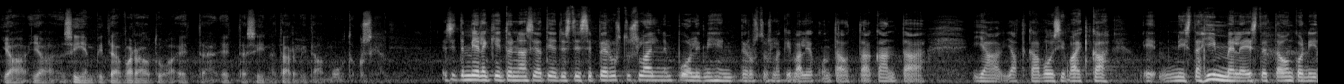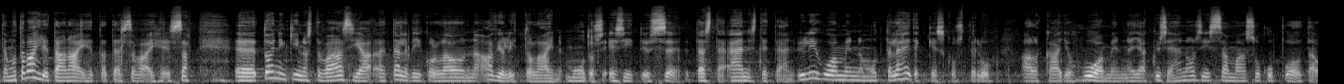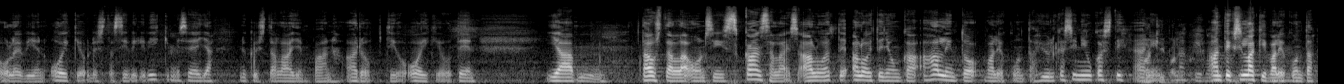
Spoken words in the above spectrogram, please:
Ja, ja siihen pitää varautua, että, että siinä tarvitaan muutoksia. Ja sitten mielenkiintoinen asia tietysti se perustuslaillinen puoli, mihin perustuslakivaliokunta ottaa kantaa ja jatkaa. Voisi vaikka e, niistä himmeleistä, että onko niitä, mutta vaihdetaan aihetta tässä vaiheessa. Toinen kiinnostava asia tällä viikolla on avioliittolain muutosesitys. Tästä äänestetään ylihuomenna, mutta lähetekeskustelu alkaa jo huomenna ja kysehän on siis samaa sukupuolta olevien oikeudesta siviilivihkimiseen ja nykyistä laajempaan adoptio-oikeuteen. Ja mm, Taustalla on siis kansalaisaloite, jonka hallintovaliokunta hylkäsi niukasti. Ääni, lakivaliokunta. Anteeksi, lakivaliokunta.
